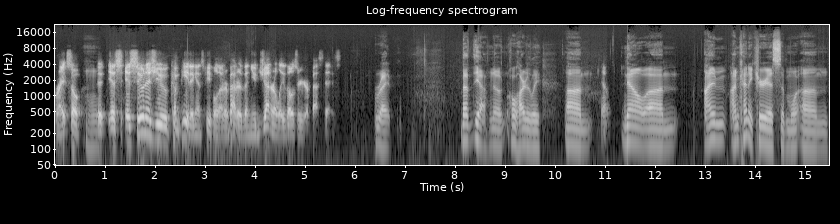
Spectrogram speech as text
right? So Mhm. it, as as soon as you compete against people that are better than you, generally those are your best days. right that yeah no wholeheartedly um, Yeah. now um, i'm i'm kind of curious of more um,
